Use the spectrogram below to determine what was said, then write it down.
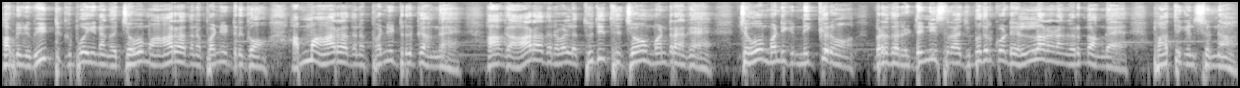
அப்படின்னு வீட்டுக்கு போய் நாங்கள் ஜெபம் ஆராதனை பண்ணிட்டு இருக்கோம். அம்மா ஆராதனை பண்ணிட்டு இருக்காங்க. ஆக ஆராதனை வேலை துதித்து ஜெபம் பண்ணுறாங்க ஜெபம் பண்ணிக்கு நிற்கிறோம் பிரதர் டென்னிஸ் ராஜ் முதற்கொண்டு எல்லாரும் நாங்கள் இருந்தாங்க. பார்த்தீங்கன்னு சொன்னால்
